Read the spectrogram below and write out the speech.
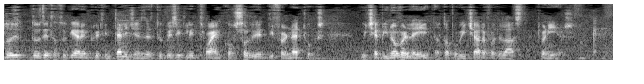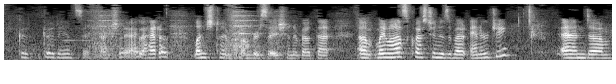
those, those data together and create intelligence than to basically try and consolidate different networks, which have been overlaid on top of each other for the last 20 years. Okay, good, good answer. Actually, I had a lunchtime conversation about that. Um, my last question is about energy, and um,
